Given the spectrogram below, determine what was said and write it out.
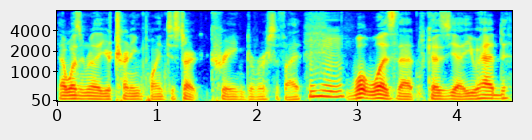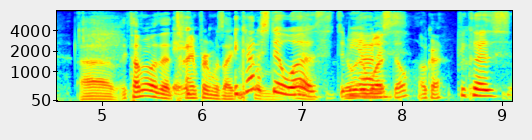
that wasn't really your turning point to start creating diversified. Mm-hmm. What was that? Because yeah, you had. Uh, tell me what the time frame was like. it kinda from- still yeah. was, to it, be it was honest. still okay. Because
